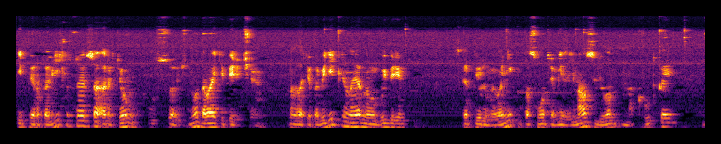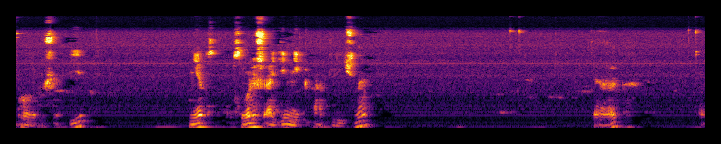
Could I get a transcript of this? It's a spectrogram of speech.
И первым победителем становится Артем Усович. Но давайте перед чем назвать его победителем, наверное, мы выберем, скопируем его ник и посмотрим, не занимался ли он накруткой в розыгрыше. И нет, всего лишь один ник. Отлично. Так. Так.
